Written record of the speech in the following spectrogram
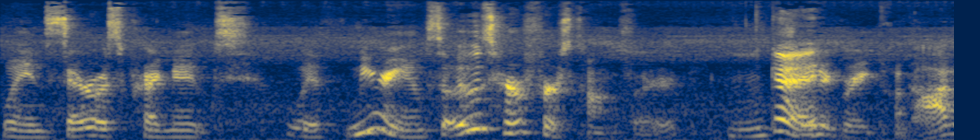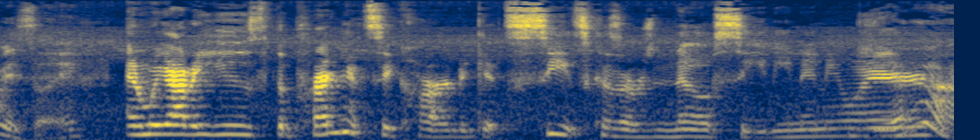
when Sarah was pregnant with Miriam, so it was her first concert. She had a great concert, Obviously. and we got to use the pregnancy card to get seats because there was no seating anywhere Yeah.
